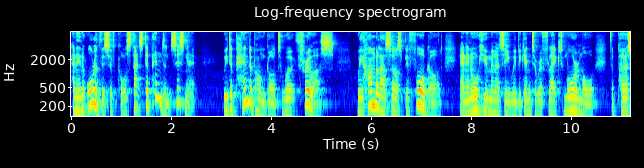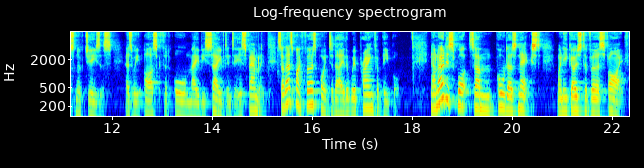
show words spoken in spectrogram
And in all of this, of course, that's dependence, isn't it? We depend upon God to work through us. We humble ourselves before God, and in all humility, we begin to reflect more and more the person of Jesus as we ask that all may be saved into his family. So that's my first point today that we're praying for people. Now, notice what um, Paul does next when he goes to verse 5.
